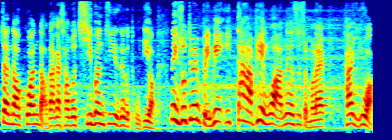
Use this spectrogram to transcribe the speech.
占到关岛大概差不多七分之一的这个土地哦。那你说这边北边一大片哇，那个是什么嘞？它以往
